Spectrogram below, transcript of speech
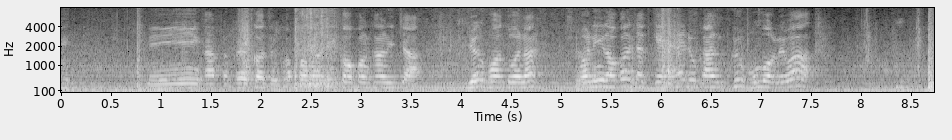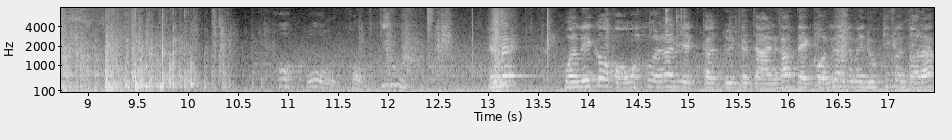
นี่ นี่ครับเพื่อนๆก็ถึงประมาณนี้ก็ค่อนข้างที่จะเยอะพอตัวนะ วันนี้เราก็จะแกะให้ดูกันคือผมบอกเลยว่าโอ้โหของจริงเห็นไหมวันนี้ก็ของค่อนข้างที่จะกระจุยกระจายนะครับ แต่ก่อนที่เราจะไปดูคลิปกันต่อนะ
